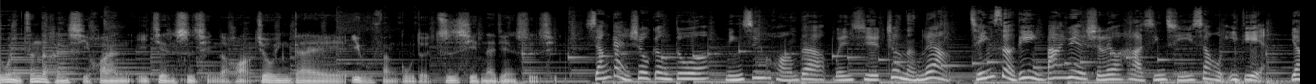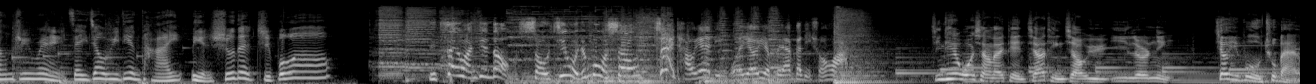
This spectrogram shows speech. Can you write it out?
如果你真的很喜欢一件事情的话，就应该义无反顾的执行那件事情。想感受更多明星黄的文学正能量，请锁定八月十六号星期一下午一点，Young Dreamer 在教育电台脸书的直播哦。你再玩电动，手机我就没收。再讨厌你，我永远不要跟你说话。今天我想来点家庭教育 e-learning。教育部出版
